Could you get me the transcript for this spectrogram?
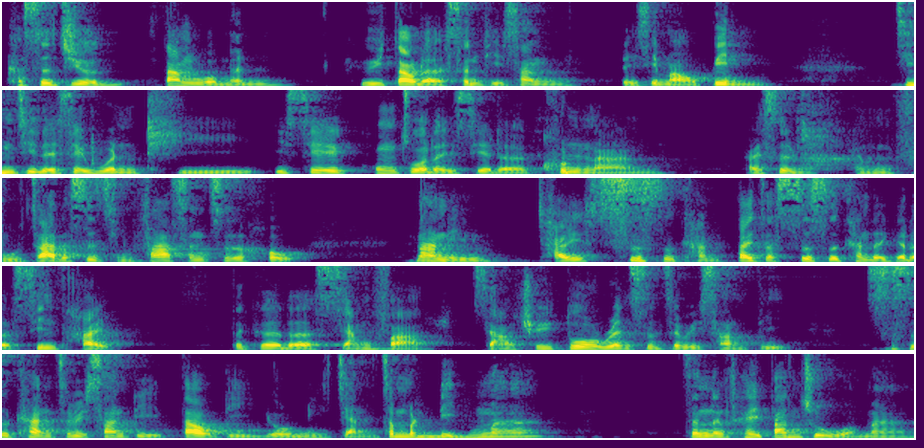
可是只有当我们遇到了身体上的一些毛病、经济的一些问题、一些工作的一些的困难，还是很复杂的事情发生之后，那你才试试看，带着试试看的一个的心态、这个的想法，想要去多认识这位上帝，试试看这位上帝到底有你讲的这么灵吗？真的可以帮助我吗？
